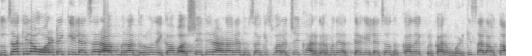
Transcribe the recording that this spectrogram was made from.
दुचाकीला ओव्हरटेक केल्याचा राग मनात धरून एका वाशी येथे राहणाऱ्या दुचाकीस्वाराची खारघरमध्ये हत्या केल्याचा धक्कादायक प्रकार उघडकीस आला होता.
